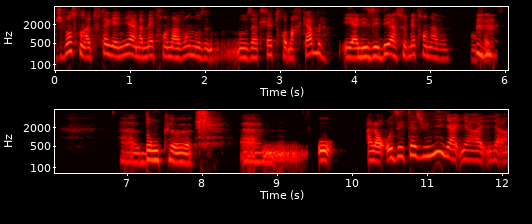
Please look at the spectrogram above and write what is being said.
Je pense qu'on a tout à gagner à mettre en avant nos, athlètes remarquables et à les aider à se mettre en avant, en mhm. fait. Euh, donc, au, alors aux États-Unis, il y a, y a, y a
